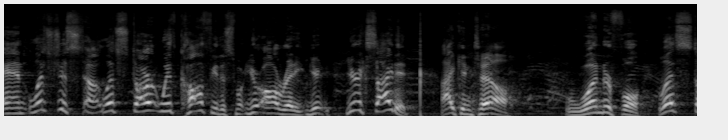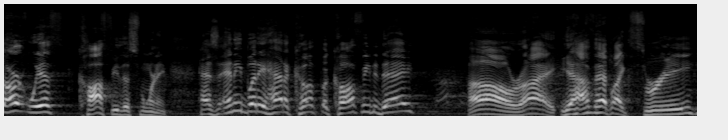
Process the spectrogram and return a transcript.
And let's just uh, let's start with coffee this morning. You're already you're, you're excited. I can tell. Wonderful. Let's start with coffee this morning. Has anybody had a cup of coffee today? All right. Yeah, I've had like three.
